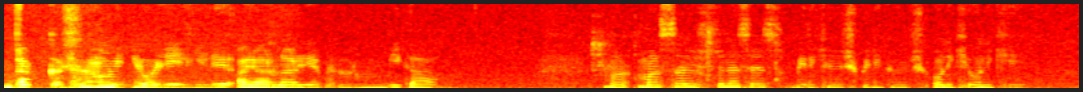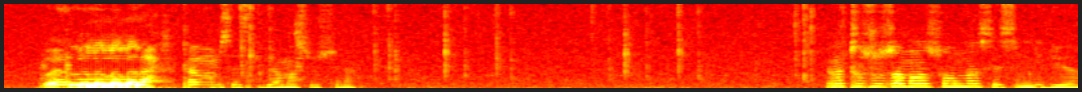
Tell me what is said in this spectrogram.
Bir dakika şu an video ile ilgili ayarlar yapıyorum Biga. Ma masa üstüne ses 1 2 3 1 2 3 12 12. Lalalala. Tamam ses gidiyor masa üstüne. Evet uzun zaman sonra sesim gidiyor.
